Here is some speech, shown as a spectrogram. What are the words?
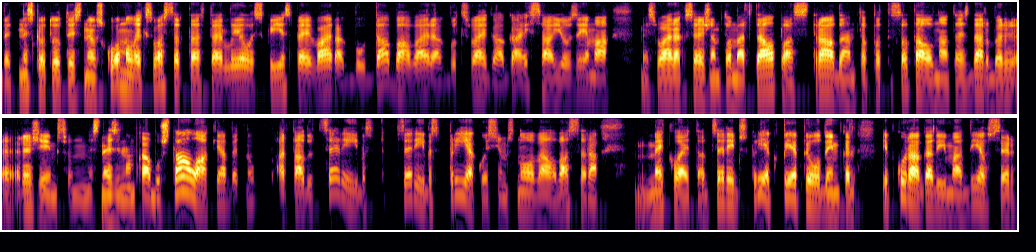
bet neskatoties ne uz ko, man liekas, vasarā tā, tā ir lieliska iespēja vairāk būt dabā, vairāk būt svaigā gaisā, jo ziemā mēs vairāk sēžam tomēr telpās, strādājam, tāpat tas attālinātais darba režīms, un mēs nezinām, kā būs tālāk, ja, bet nu, ar tādu cerības, cerības prieku es jums novēlu vasarā meklēt tādu cerības prieku piepildījumu, kad jebkurā gadījumā Dievs ir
